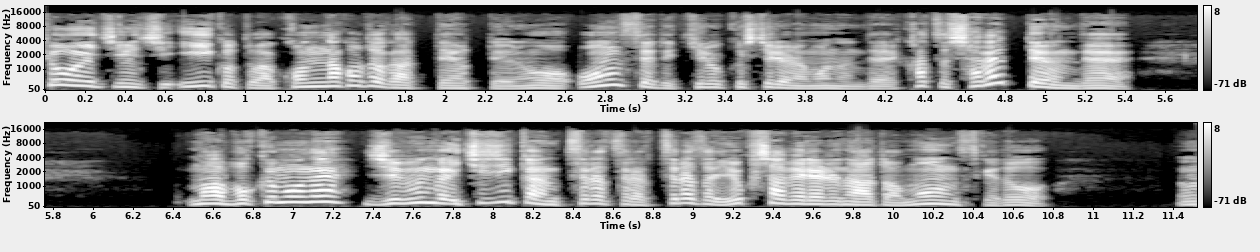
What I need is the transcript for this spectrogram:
今日一日いいことはこんなことがあったよっていうのを音声で記録してるようなもんなんで、かつ喋ってるんで、まあ僕もね、自分が1時間つらつらつらつらよく喋れるなとは思うんですけど、うー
